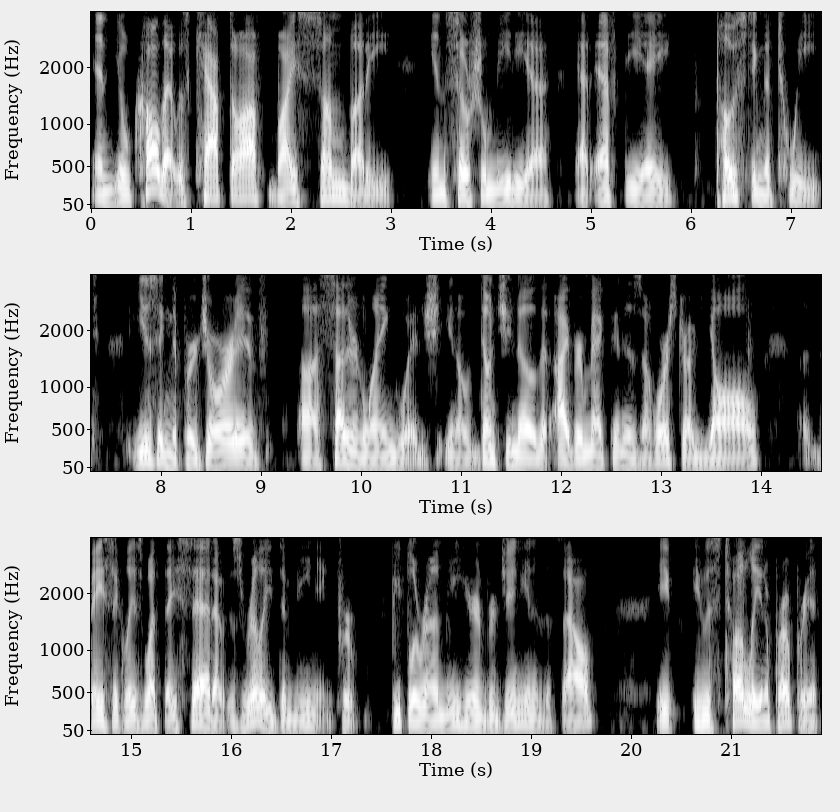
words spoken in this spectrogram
And you'll call that was capped off by somebody in social media at FDA posting a tweet using the pejorative uh, Southern language. You know, don't you know that ivermectin is a horse drug, y'all? Basically, is what they said. It was really demeaning for people around me here in Virginia and in the South. It, it was totally inappropriate.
